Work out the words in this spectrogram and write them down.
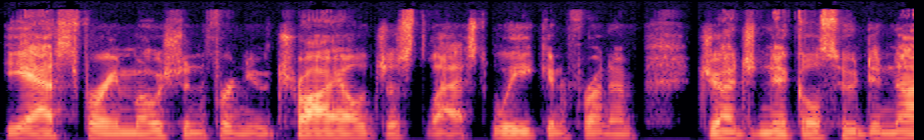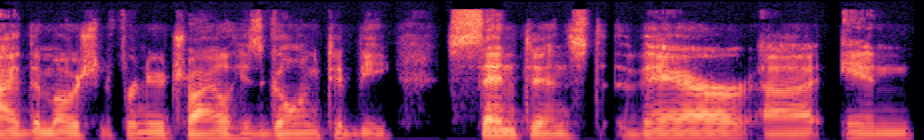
He asked for a motion for new trial just last week in front of Judge Nichols, who denied the motion for new trial. He's going to be sentenced there uh, in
